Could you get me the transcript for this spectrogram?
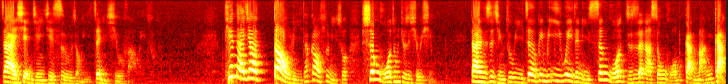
在现前一切事物中，以正修法。天台家。道理，他告诉你说，生活中就是修行，但是请注意，这并不意味着你生活只是在那生活干忙干，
